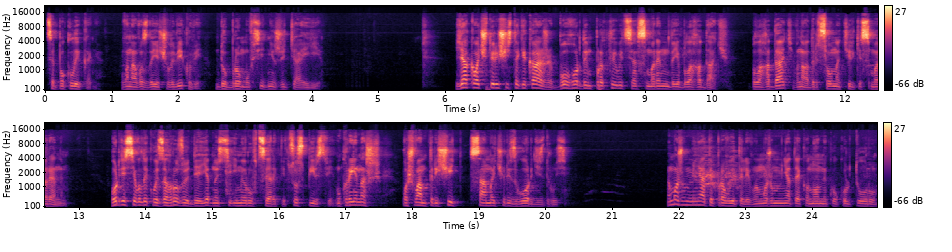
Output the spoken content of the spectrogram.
Це покликання. Вона воздає чоловікові добром у всі дні життя її. Якова 4.6 так і каже: Бог гордим противиться, смиренним дає благодать. Благодать вона адресована тільки смиренним. Гордість є великою загрозою для єдності і миру в церкві, в суспільстві. Україна ж по швам тріщить саме через гордість, друзі. Ми можемо міняти правителів, ми можемо міняти економіку, культуру.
